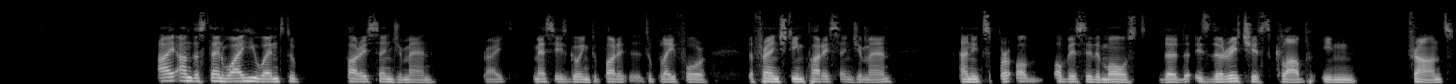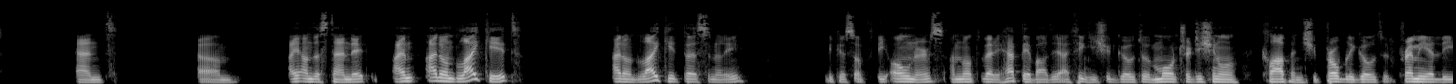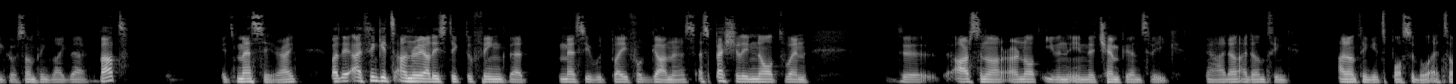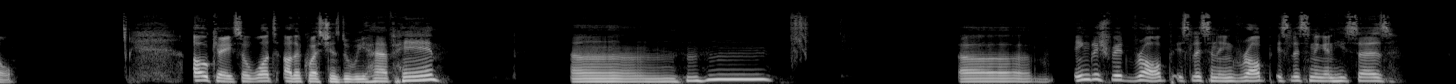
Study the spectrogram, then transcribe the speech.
I understand why he went to Paris Saint Germain, right? Messi is going to Paris, to play for the French team Paris Saint Germain, and it's obviously the most the, the is the richest club in France, and um, I understand it. I I don't like it, I don't like it personally because of the owners. I'm not very happy about it. I think he should go to a more traditional club and should probably go to the Premier League or something like that. But it's Messi, right? But I think it's unrealistic to think that Messi would play for Gunners, especially not when the Arsenal are not even in the Champions League. Yeah, I don't, I don't think, I don't think it's possible at all. Okay, so what other questions do we have here? Um, uh, English with Rob is listening. Rob is listening and he says,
